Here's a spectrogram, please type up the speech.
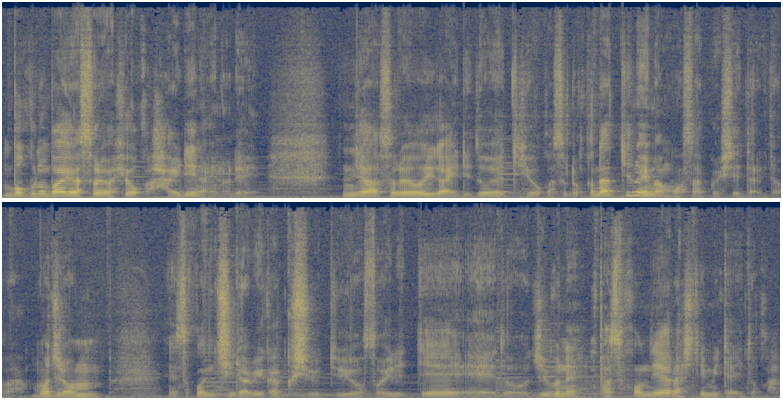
僕の場合はそれは評価入れないのでじゃあそれを以外でどうやって評価するのかなっていうのを今模索してたりとか。もちろんそこに調べ学習っていう要素を入れて、えーと、自分ねパソコンでやらしてみたりとか、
